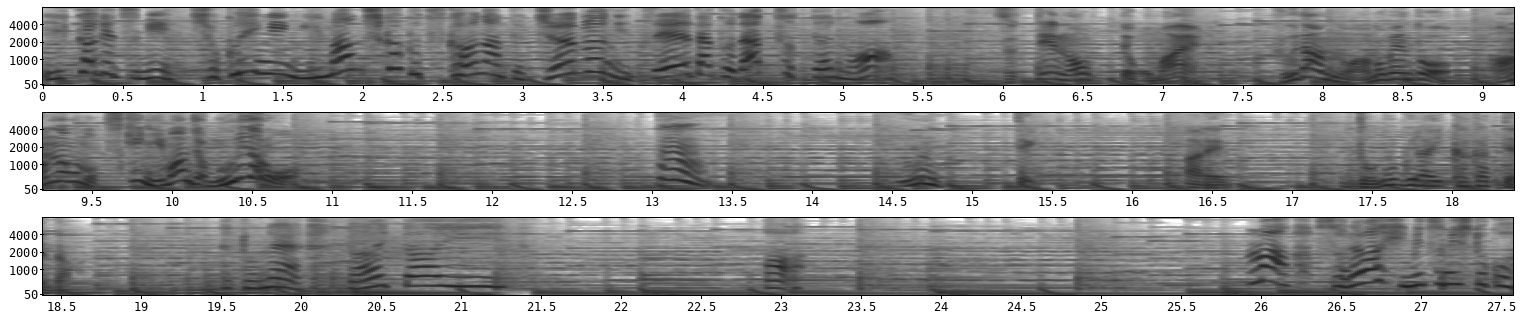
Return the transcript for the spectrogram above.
1ヶ月に食費に2万近く使うなんて十分に贅沢だっつってんの。つってんの？ってお前普段のあの弁当あんなもの月2万じゃ無理だろあれどのぐらいかかってんだ？えっとねだいたいあまあそれは秘密にしとこう。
